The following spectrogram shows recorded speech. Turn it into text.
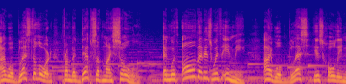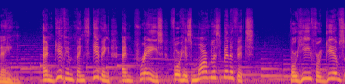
I will bless the Lord from the depths of my soul, and with all that is within me, I will bless his holy name, and give him thanksgiving and praise for his marvelous benefits. For he forgives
